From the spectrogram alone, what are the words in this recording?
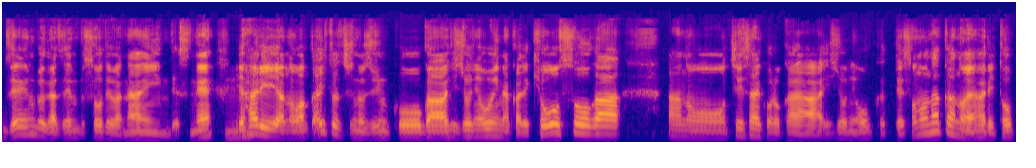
全部が全部そうではないんですね。うん、やはり、あの、若い人たちの人口が非常に多い中で競争が、あの、小さい頃から非常に多くって、その中のやはりトッ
